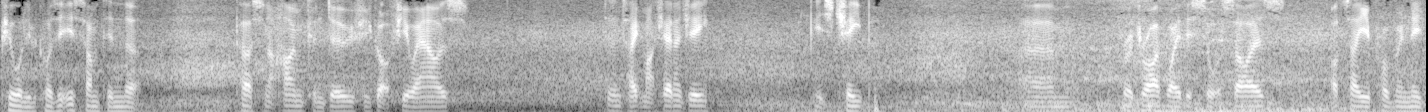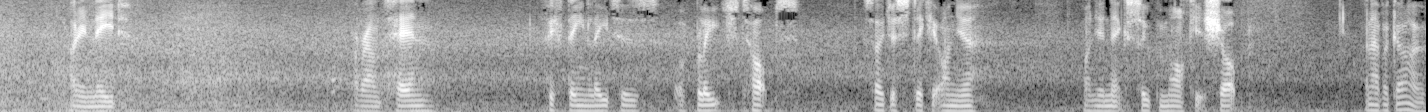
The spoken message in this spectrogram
purely because it is something that a person at home can do if you've got a few hours. It Doesn't take much energy. It's cheap. Um, for a driveway this sort of size, I'd say you probably need only need around 10 15 litres of bleach tops so just stick it on your on your next supermarket shop and have a go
